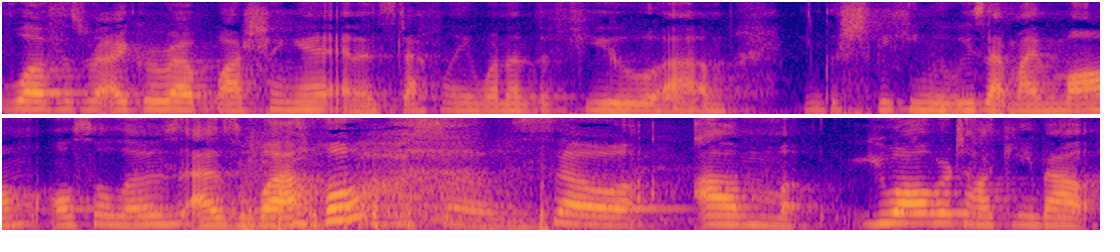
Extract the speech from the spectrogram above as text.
love this. I grew up watching it, and it's definitely one of the few um, English-speaking movies that my mom also loves as well. awesome. So, um, you all were talking about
